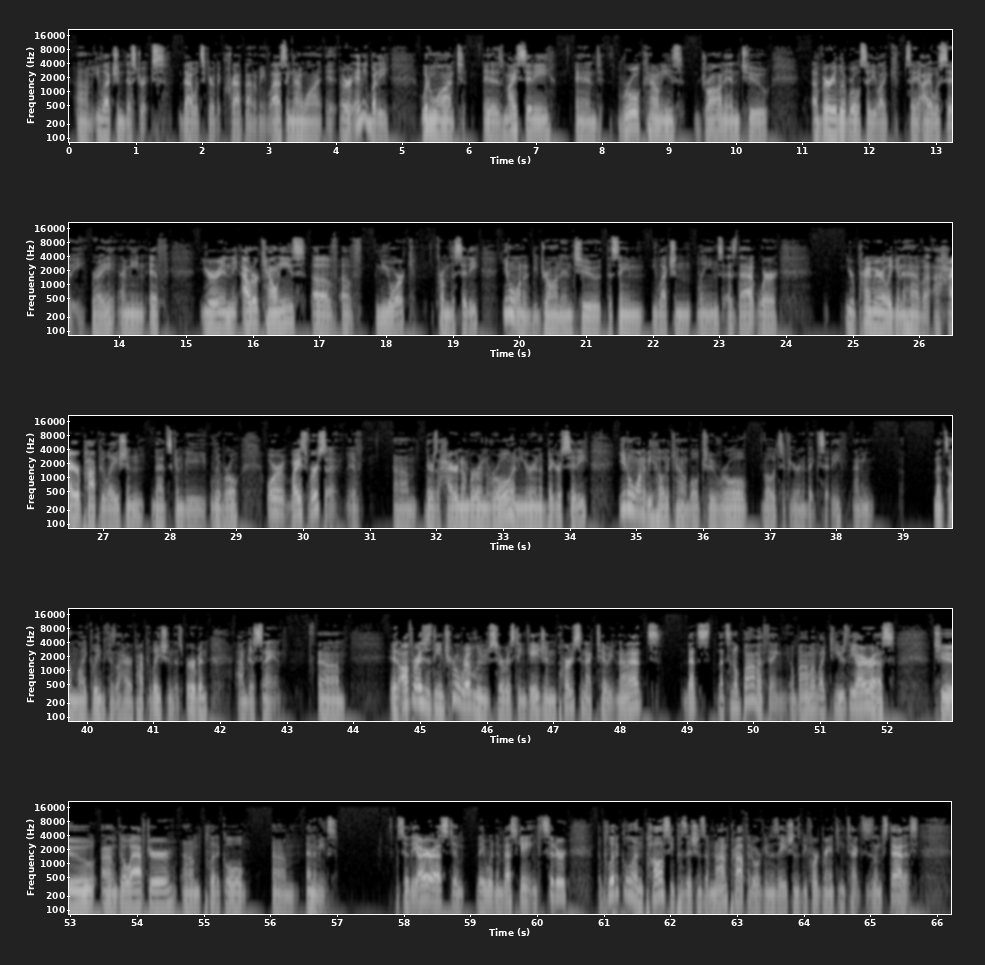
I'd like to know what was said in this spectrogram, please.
um, election districts. That would scare the crap out of me. Last thing I want, or anybody would want, is my city and rural counties drawn into a very liberal city like, say, Iowa City, right? I mean, if you're in the outer counties of, of New York from the city, you don't want to be drawn into the same election lanes as that, where you're primarily going to have a, a, higher population that's going to be liberal, or vice versa. If um, there's a higher number in the rural and you're in a bigger city, you don't want to be held accountable to rural votes if you're in a big city. I mean, that's unlikely because the higher population is urban. I'm just saying. Um, it authorizes the Internal Revenue Service to engage in partisan activity. Now, that's that's that's an Obama thing. Obama liked to use the IRS to um, go after um, political um, enemies. So the IRS, they would investigate and consider the political and policy positions of nonprofit organizations before granting tax exempt status.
